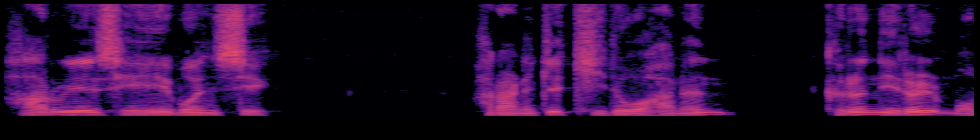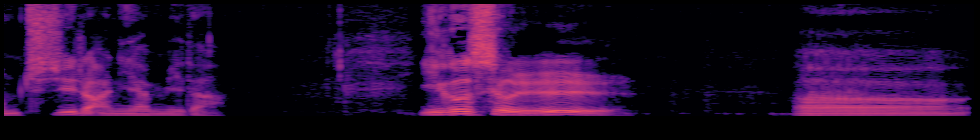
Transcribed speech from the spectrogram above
하루에 세 번씩 하나님께 기도하는 그런 일을 멈추질 아니합니다. 이것을 어,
